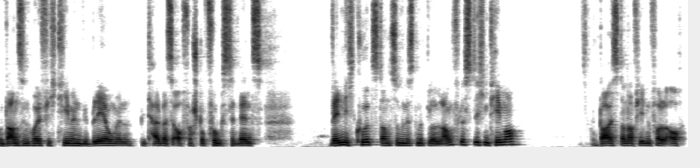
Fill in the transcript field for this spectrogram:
Und dann sind häufig Themen wie Blähungen, wie teilweise auch Verstopfungstendenz, wenn nicht kurz, dann zumindest mittel- und langfristig ein Thema. Und da ist dann auf jeden Fall auch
